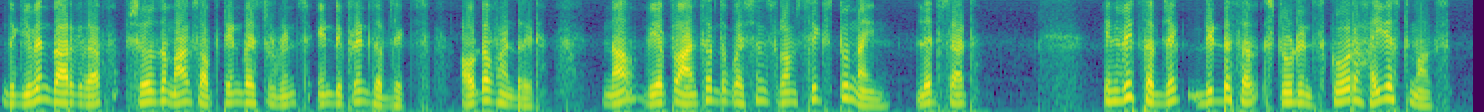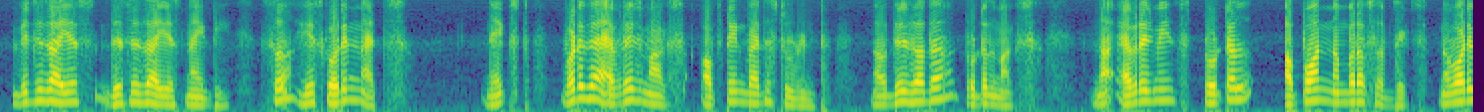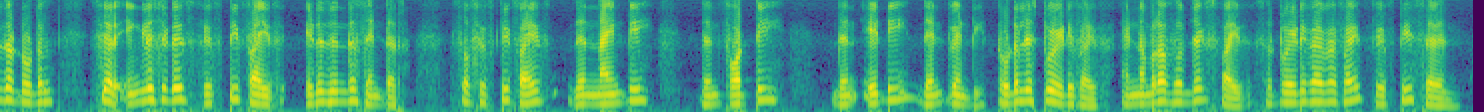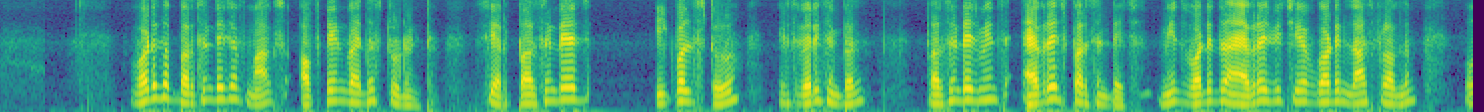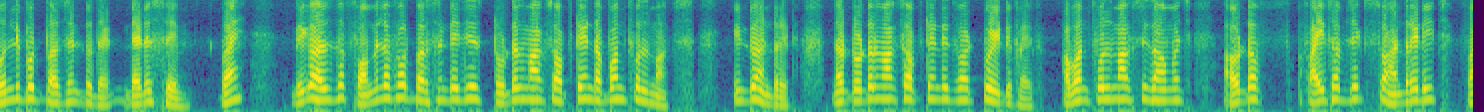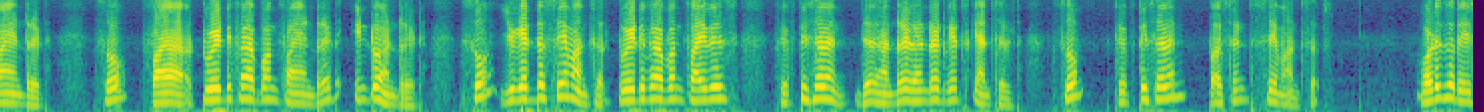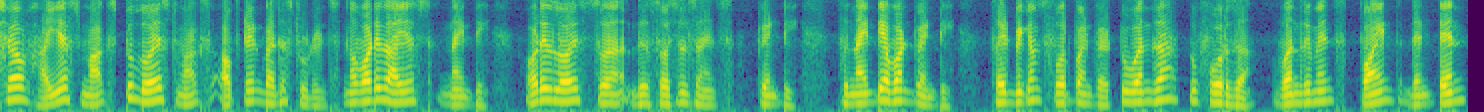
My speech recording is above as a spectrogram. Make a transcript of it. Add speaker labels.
Speaker 1: The given bar graph shows the marks obtained by students in different subjects out of 100. Now we have to answer the questions from 6 to 9. Let's start. In which subject did the student score highest marks? Which is highest? This is highest 90. So he scored in maths. Next, what is the average marks obtained by the student? Now these are the total marks. Now average means total upon number of subjects. Now what is the total? Here English it is 55. It is in the center. So 55, then 90, then 40, then 80, then 20. Total is 285 and number of subjects 5. So 285 by 5, 57. What is the percentage of marks obtained by the student? Here percentage equals to, it's very simple. Percentage means average percentage. Means what is the average which you have got in last problem. Only put percent to that. That is same. Why? because the formula for percentage is total marks obtained upon full marks into 100. Now total marks obtained is what 285. Upon full marks is how much? Out of 5 subjects, so 100 each, 500. So 285 upon 500 into 100. So you get the same answer. 285 upon 5 is 57. Then 100, 100 gets cancelled. So 57% same answer. What is the ratio of highest marks to lowest marks obtained by the students? Now what is highest? 90. What is lowest? So, uh, social science 20. So 90 upon 20. So it becomes 4.5. 2 ones are 2 fours are. 1 remains point then 10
